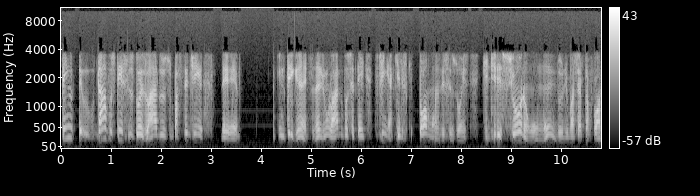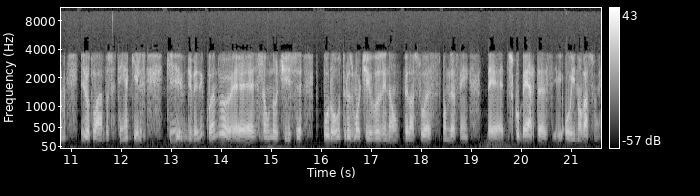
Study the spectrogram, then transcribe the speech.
tem, Davos tem esses dois lados bastante é, intrigantes. Né? De um lado, você tem, sim, aqueles que tomam as decisões, que direcionam o mundo de uma certa forma, e de outro lado, você tem aqueles que, de vez em quando, é, são notícia por outros motivos e não pelas suas, vamos dizer assim, é, descobertas ou inovações.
